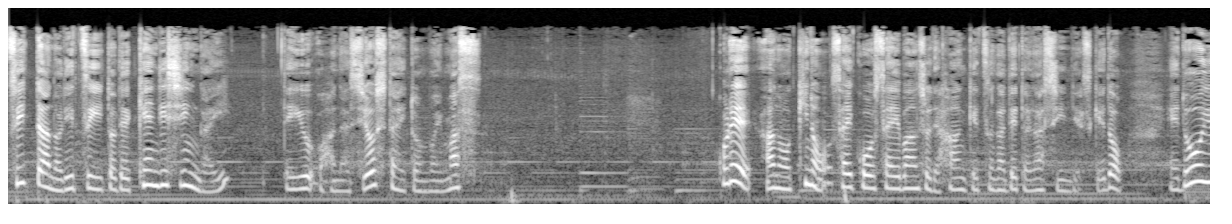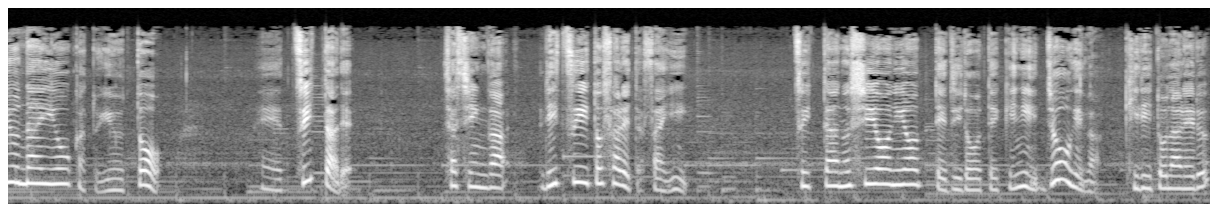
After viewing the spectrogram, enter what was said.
ツイッターのリツイートで権利侵害っていうお話をしたいと思います。これあの昨日最高裁判所で判決が出たらしいんですけどえどういう内容かというと、えー、ツイッターで写真がリツイートされた際ツイッターの仕様によって自動的に上下が切り取られる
